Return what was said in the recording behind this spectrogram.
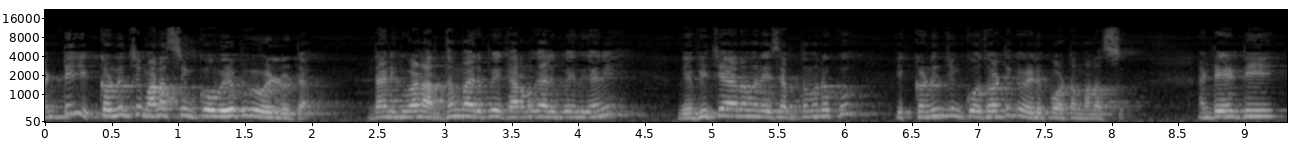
అంటే ఇక్కడ నుంచి మనస్సు ఇంకో వైపుకి వెళ్ళుట. దానికి వాడు అర్థం మారిపోయి కర్మ కలిపోయింది కానీ వ్యభిచారం అనే శబ్దమునకు ఇక్కడ నుంచి ఇంకో చోటికి వెళ్ళిపోవటం మనస్సు. అంటే ఏంటి?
